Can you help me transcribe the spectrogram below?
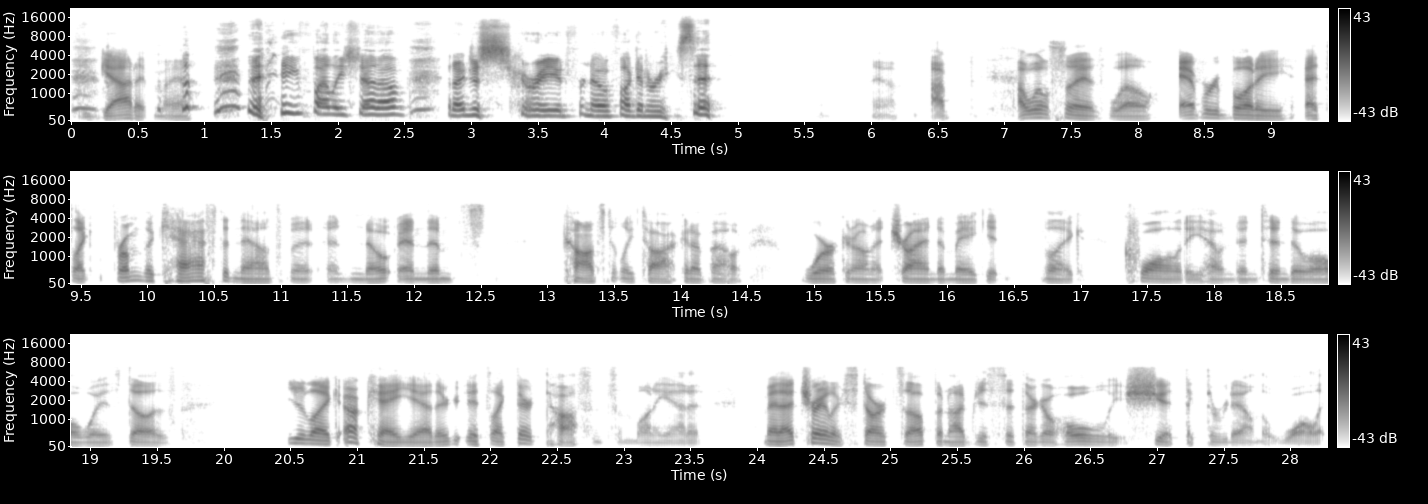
You got it, man. then he finally shut up, and I just screamed for no fucking reason. Yeah, I I will say as well, everybody it's like from the cast announcement and no and them constantly talking about working on it, trying to make it like quality how Nintendo always does. You're like, okay, yeah, they're it's like they're tossing some money at it. Man, that trailer starts up and I just sit there and go, holy shit, they threw down the wallet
